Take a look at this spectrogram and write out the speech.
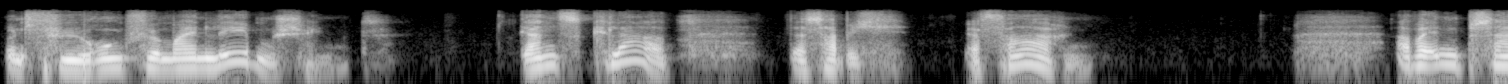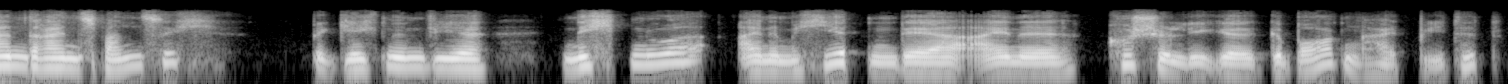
und Führung für mein Leben schenkt. Ganz klar, das habe ich erfahren. Aber in Psalm 23 begegnen wir nicht nur einem Hirten, der eine kuschelige Geborgenheit bietet,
